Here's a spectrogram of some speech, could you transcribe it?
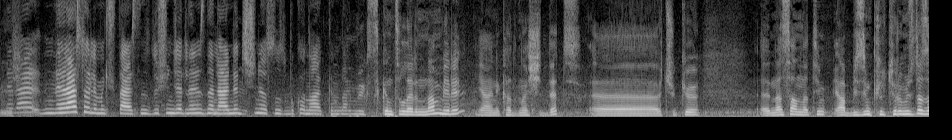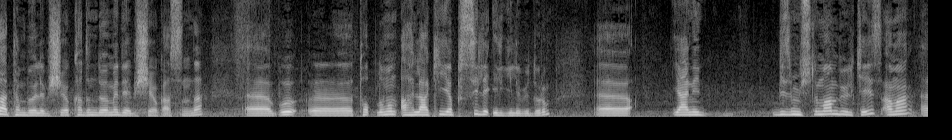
bir Neler neler söylemek istersiniz? Düşünceleriniz neler? Ne düşünüyorsunuz bu konu hakkında? en büyük sıkıntılarından biri yani kadına şiddet. Ee, çünkü e, nasıl anlatayım? Ya bizim kültürümüzde zaten böyle bir şey yok. Kadın dövme diye bir şey yok aslında. Ee, bu e, toplumun ahlaki yapısıyla ilgili bir durum. Ee, yani biz Müslüman bir ülkeyiz ama e,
